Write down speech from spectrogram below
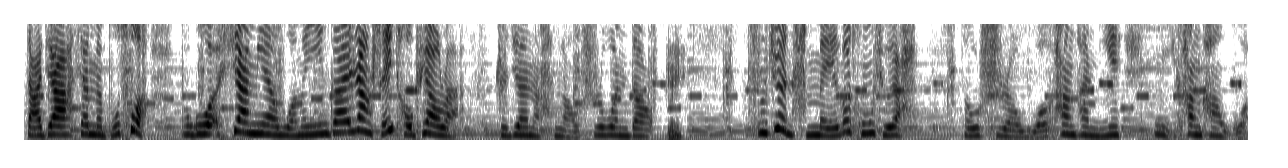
大家下面不错，不过下面我们应该让谁投票了？”只见呢，老师问道：“只见呢每个同学啊。”都是我看看你，你看看我，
